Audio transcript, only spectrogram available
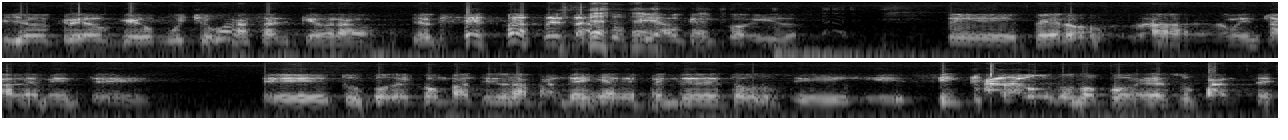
yo creo que muchos van a salir quebrados. Yo creo de tanto fiado que han cogido. Eh, pero lamentablemente eh, tú poder combatir una pandemia depende de todos. Y si cada uno no pone de su parte,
